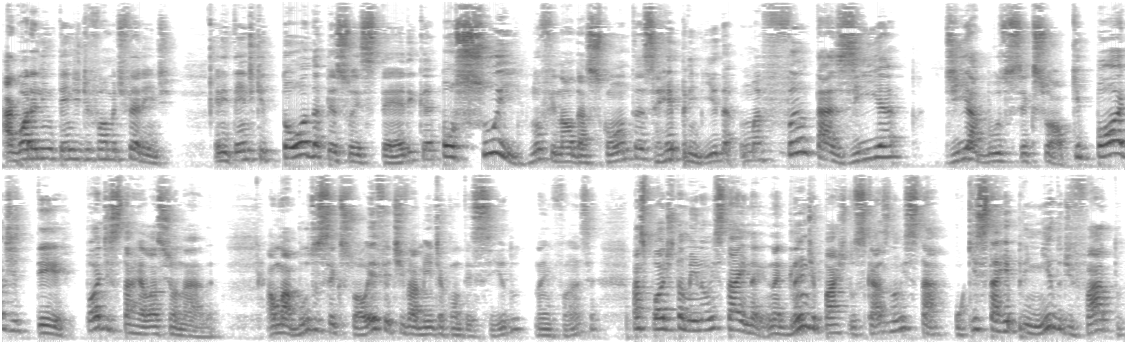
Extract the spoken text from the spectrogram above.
Agora ele entende de forma diferente. Ele entende que toda pessoa histérica possui, no final das contas, reprimida uma fantasia de abuso sexual, que pode ter, pode estar relacionada a um abuso sexual efetivamente acontecido na infância, mas pode também não estar, e na, na, grande parte dos casos não está. O que está reprimido de fato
